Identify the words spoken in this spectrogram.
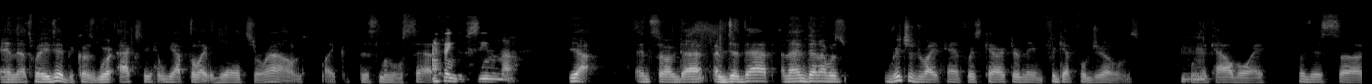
And that's what he did because we're actually, we have to like waltz around like this little set. I think I've seen that. Yeah. And so I did, I did that. And then, then I was Richard's right hand for his character named Forgetful Jones mm-hmm. was a cowboy for this uh,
